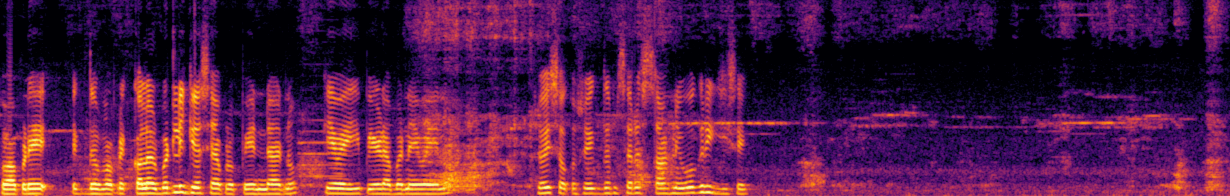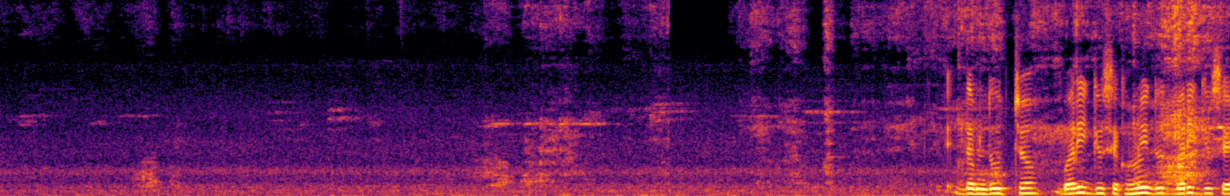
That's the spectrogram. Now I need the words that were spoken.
તો આપણે એકદમ આપણે કલર બદલી ગયો છે આપણો પેંડાનો. કહેવાય એ પેડા બનાવ્યા એનો. જોઈ શકો છો, એકદમ સરસ ચાહણી ઓગળી ગઈ છે. એકદમ દૂધ જો બરી ગયું છે ઘણું દૂધ બરી ગયું છે.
